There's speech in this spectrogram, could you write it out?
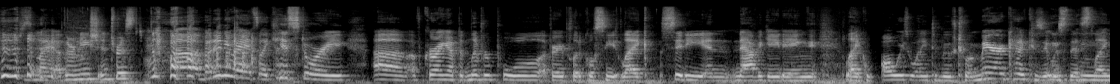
which is my other niche interest. Uh, but anyway, it's like his story um, of growing up in Liverpool, a very political seat like city, and navigating like always wanting to move to America because it was this like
